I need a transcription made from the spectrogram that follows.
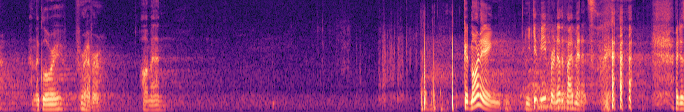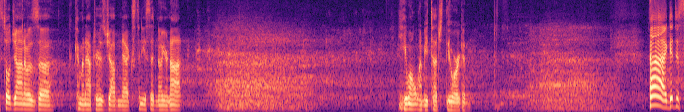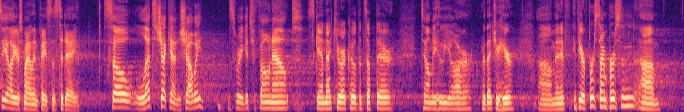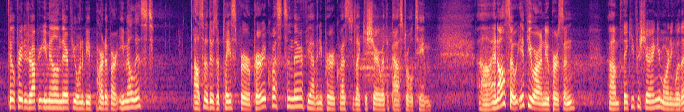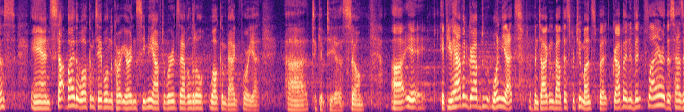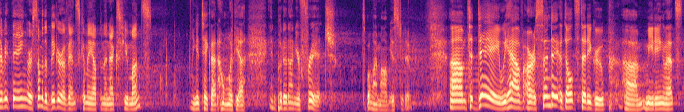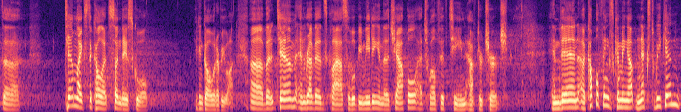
and the glory forever. Amen. Good morning. You get me for another five minutes. I just told John I was uh, coming after his job next, and he said, No, you're not. he won't let me touch the organ. ah, good to see all your smiling faces today. So let's check in, shall we? This is where you get your phone out, scan that QR code that's up there, tell me who you are or that you're here. Um, and if, if you're a first time person, um, feel free to drop your email in there if you want to be a part of our email list. Also, there's a place for prayer requests in there if you have any prayer requests you'd like to share with the pastoral team. Uh, and also, if you are a new person, um, thank you for sharing your morning with us. And stop by the welcome table in the courtyard and see me afterwards. I have a little welcome bag for you uh, to give to you. So, uh, it, if you haven't grabbed one yet, I've been talking about this for two months, but grab an event flyer. This has everything, or some of the bigger events coming up in the next few months. You can take that home with you and put it on your fridge. That's what my mom used to do. Um, today, we have our Sunday Adult Study Group um, meeting. That's the, Tim likes to call it Sunday School. You can call it whatever you want. Uh, but Tim and Reved's class will be meeting in the chapel at 12:15 after church. And then a couple things coming up next weekend.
